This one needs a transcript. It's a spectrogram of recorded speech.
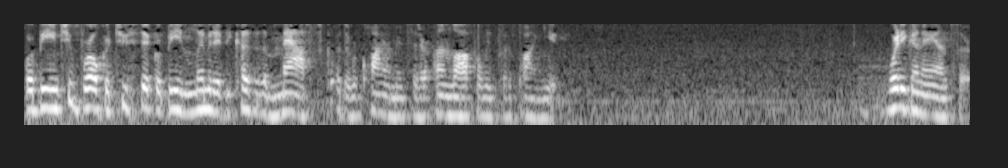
or being too broke, or too sick, or being limited because of the mask or the requirements that are unlawfully put upon you? What are you going to answer?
